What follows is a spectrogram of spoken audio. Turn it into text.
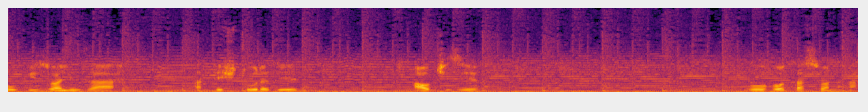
vou visualizar a textura dele, Alt Z, vou rotacionar.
